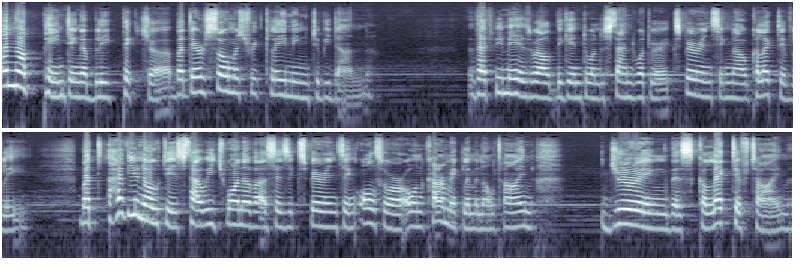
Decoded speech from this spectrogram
I'm not painting a bleak picture, but there's so much reclaiming to be done that we may as well begin to understand what we're experiencing now collectively. But have you noticed how each one of us is experiencing also our own karmic liminal time during this collective time?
